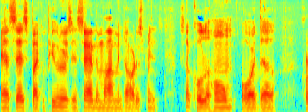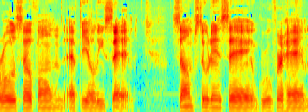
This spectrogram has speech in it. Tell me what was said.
accessed by computers inside the mom and daughter's Pensacola home or the Corolla cell phone, the FDLE said. Some students said Groover had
